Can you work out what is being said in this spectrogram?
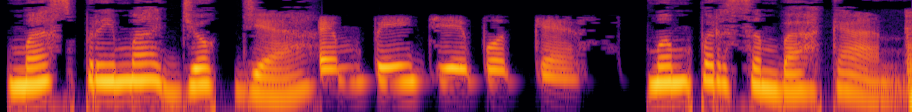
Mas Prima Jogja MPJ Podcast. Mempersembahkan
